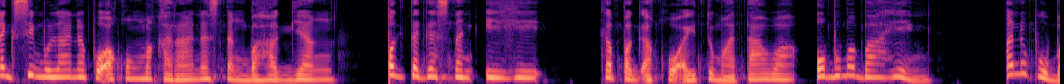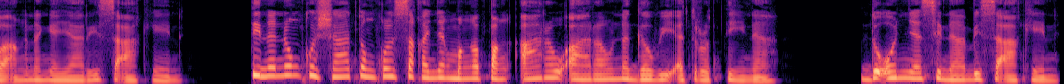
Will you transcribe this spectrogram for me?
nagsimula na po akong makaranas ng bahagyang pagtagas ng ihi kapag ako ay tumatawa o bumabahing. Ano po ba ang nangyayari sa akin? Tinanong ko siya tungkol sa kanyang mga pang-araw-araw na gawi at rutina. Doon niya sinabi sa akin,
